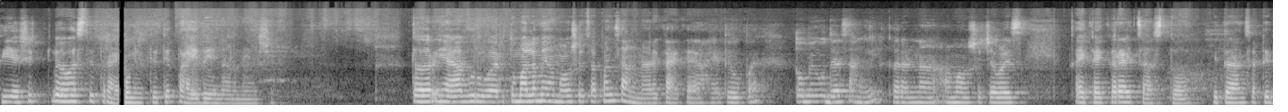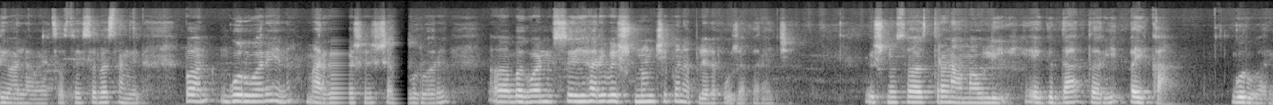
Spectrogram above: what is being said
ती अशी व्यवस्थित राहून येते. ते पाय देणार नाही असे तर ह्या गुरुवारी तुम्हाला मी अमावशेचा पण सांगणार आहे काय काय आहे ते उपाय. तो मी उद्या सांगेल कारण अमावशेच्या वेळेस काय काय करायचं असतं इतरांसाठी दिवा लावायचं असतं हे सगळं सांगेल. पण गुरुवारी आहे ना मार्गशीर्षच्या गुरुवारी भगवान श्रीहरी विष्णूंची पण आपल्याला पूजा करायची. विष्णू सहस्त्र नामावली एकदा तरी ऐका गुरुवारी.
